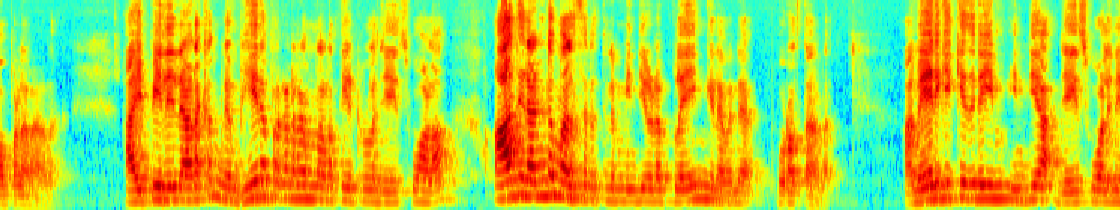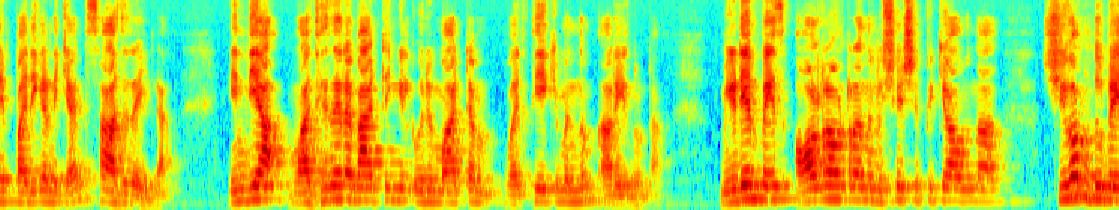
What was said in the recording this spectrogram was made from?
ഓപ്പണറാണ്. ഐ പി എല്ലിൽ അടക്കം ഗംഭീര പ്രകടനം നടത്തിയിട്ടുള്ള ജയ്സ്വാള ആദ്യ രണ്ട് മത്സരത്തിലും ഇന്ത്യയുടെ പ്ലേയിങ് ഇലവന് പുറത്താണ്. അമേരിക്കയ്ക്കെതിരെയും ഇന്ത്യ ജയ്സ്വാളിനെ പരിഗണിക്കാൻ സാധ്യതയില്ല. ഇന്ത്യ മധ്യനിര ബാറ്റിംഗിൽ ഒരു മാറ്റം വരുത്തിയേക്കുമെന്നും അറിയുന്നുണ്ട്. മീഡിയം പേസ് ഓൾറൗണ്ടർ എന്ന് വിശേഷിപ്പിക്കാവുന്ന ശിവം ദുബൈ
